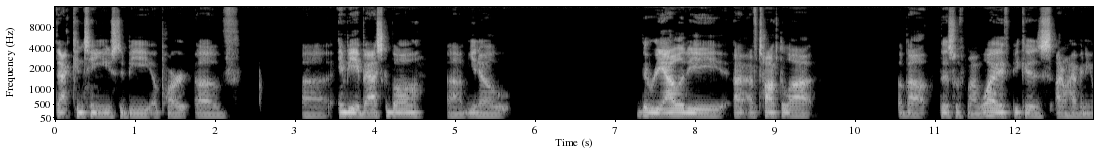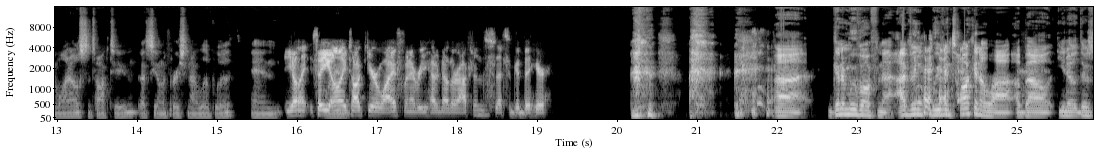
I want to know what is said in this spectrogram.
that continues to be a part of uh, NBA basketball. Um, you know, the reality, I, have talked a lot about this with my wife because I don't have anyone else to talk to. That's the only person I live with. And you only, so you when, only talk to your wife whenever you have no other options. That's good to hear. uh, gonna move on from that. I've been we've been talking a lot about you know there's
